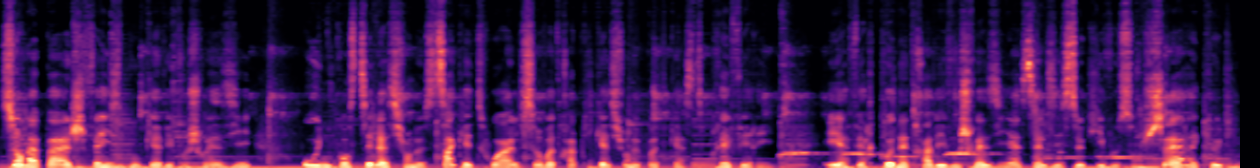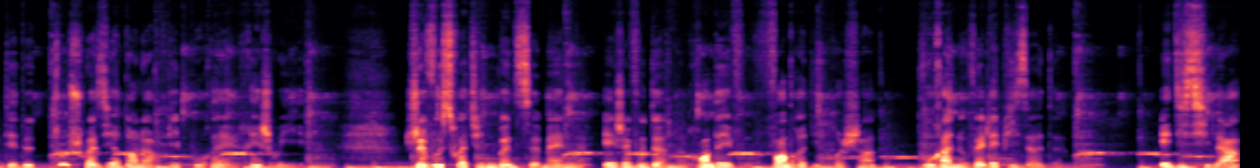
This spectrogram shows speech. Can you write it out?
sur la page Facebook Avez-vous choisi ou une constellation de 5 étoiles sur votre application de podcast préférée et à faire connaître Avez-vous choisi à celles et ceux qui vous sont chers et que l'idée de tout choisir dans leur vie pourrait réjouir. Je vous souhaite une bonne semaine et je vous donne rendez-vous vendredi prochain pour un nouvel épisode. Et d'ici là,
